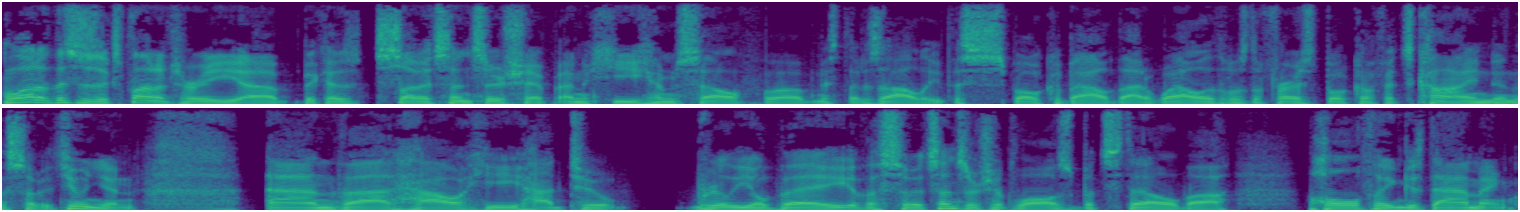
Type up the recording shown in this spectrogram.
a lot of this is explanatory uh, because Soviet censorship and he himself, uh, Mr. Zali, this spoke about that well. It was the first book of its kind in the Soviet Union. And that how he had to really obey the Soviet censorship laws, but still, the, the whole thing is damning.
